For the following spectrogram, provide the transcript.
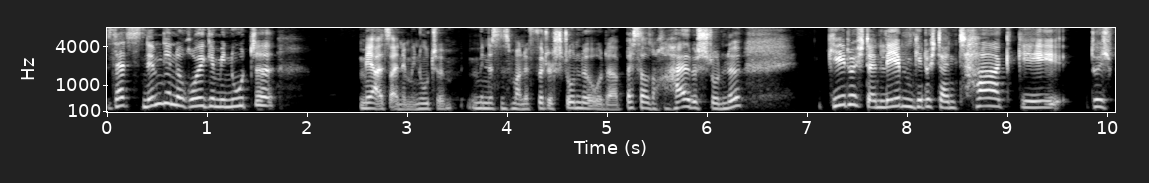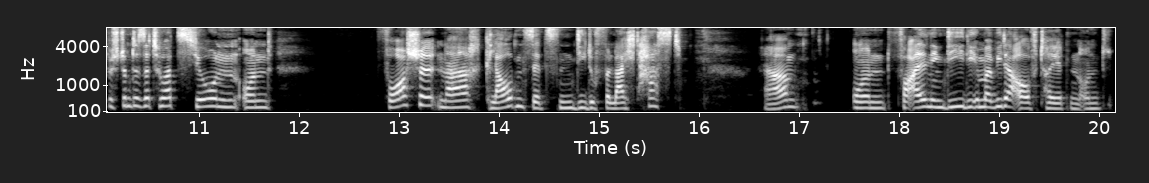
setz, nimm dir eine ruhige Minute, mehr als eine Minute, mindestens mal eine Viertelstunde oder besser noch eine halbe Stunde. Geh durch dein Leben, geh durch deinen Tag, geh durch bestimmte Situationen und forsche nach Glaubenssätzen, die du vielleicht hast. Ja, und vor allen Dingen die, die immer wieder auftreten und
